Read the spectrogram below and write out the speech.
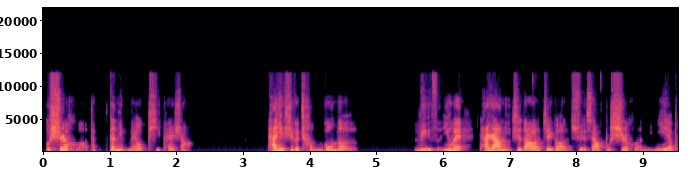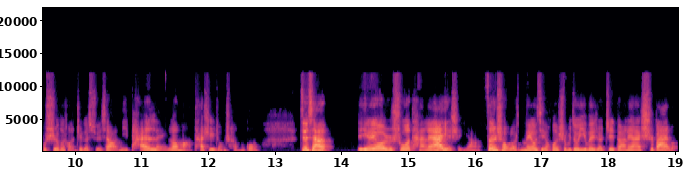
不适合，它跟你没有匹配上。它也是个成功的例子，因为它让你知道了这个学校不适合你，你也不适合这个学校，你排雷了嘛？它是一种成功，就像。也有人说谈恋爱也是一样，分手了没有结婚，是不是就意味着这段恋爱失败了？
